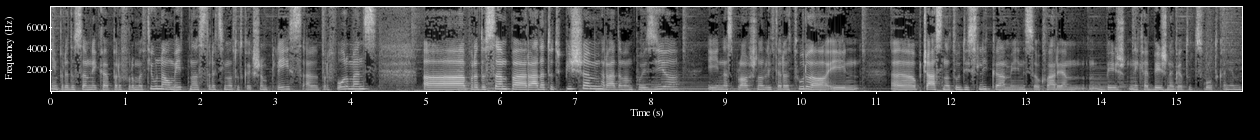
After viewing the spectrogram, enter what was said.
in predvsem neka performativna umetnost, recimo tudi kakšen ples ali performance. Uh, predvsem pa rada tudi pišem, rada imam poezijo in nasplošno literaturo in uh, občasno tudi slikam in se ukvarjam bež, nekaj bežnega tudi s fotkanjem.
